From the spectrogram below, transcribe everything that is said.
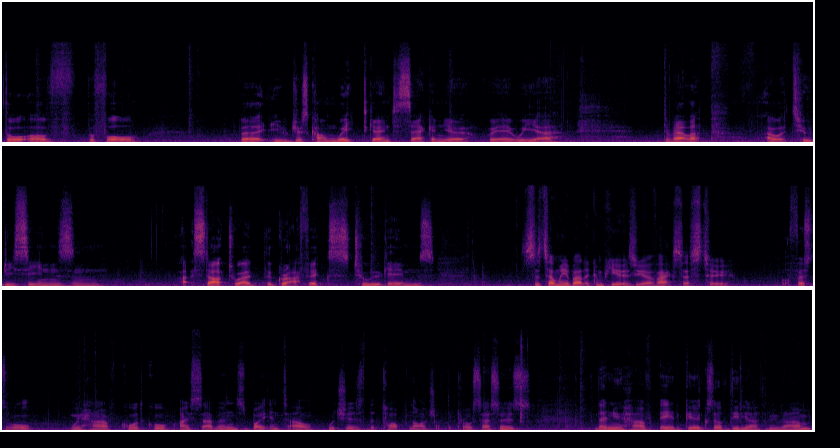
thought of before, but you just can't wait to get into second year where we uh, develop our 2D scenes and uh, start to add the graphics to the games. So tell me about the computers you have access to. Well, first of all, we have quad-core i7s by Intel, which is the top notch of the processors. Then you have 8 gigs of DDR3 RAM,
